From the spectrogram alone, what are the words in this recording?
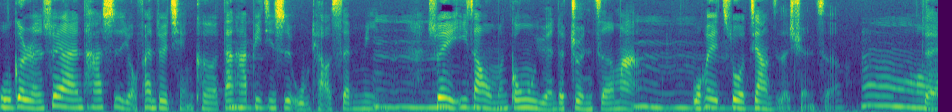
五个人虽然他是有犯罪前科，但他毕竟是五条生命，嗯、所以依照我们公务员的准则嘛，嗯、我会做这样子的选择。嗯，对。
